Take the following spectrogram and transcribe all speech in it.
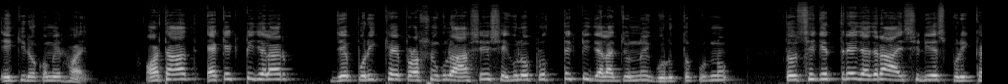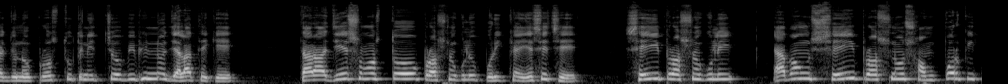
একই রকমের হয়। অর্থাৎ এক একটি জেলার যে পরীক্ষায় প্রশ্নগুলো আসে, সেগুলো প্রত্যেকটি জেলার জন্যই গুরুত্বপূর্ণ। তো সেক্ষেত্রে যা যারা আইসিডিএস পরীক্ষার জন্য প্রস্তুতি নিচ্ছ, বিভিন্ন জেলা থেকে, তারা যে সমস্ত প্রশ্নগুলো পরীক্ষায় এসেছে, সেই প্রশ্নগুলি এবং সেই প্রশ্ন সম্পর্কিত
